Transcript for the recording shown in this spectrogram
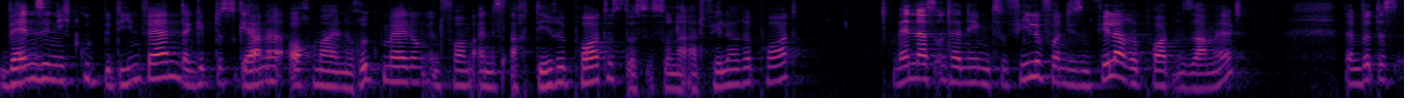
Wenn sie nicht gut bedient werden, dann gibt es gerne auch mal eine Rückmeldung in Form eines 8D-Reportes. Das ist so eine Art Fehlerreport. Wenn das Unternehmen zu viele von diesen Fehlerreporten sammelt, dann wird es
